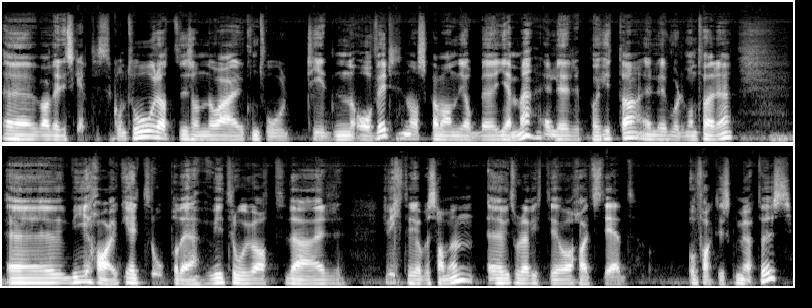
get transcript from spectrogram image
var veldig skeptiske til kontor. At liksom, nå er kontortiden over. Nå skal man jobbe hjemme eller på hytta eller hvor det måtte være. Vi har jo ikke helt tro på det. Vi tror jo at det er viktig å jobbe sammen. Vi tror det er viktig å ha et sted å faktisk møtes.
